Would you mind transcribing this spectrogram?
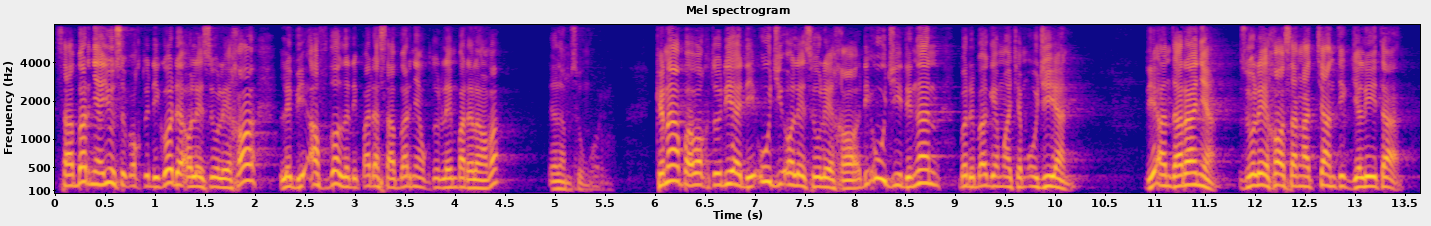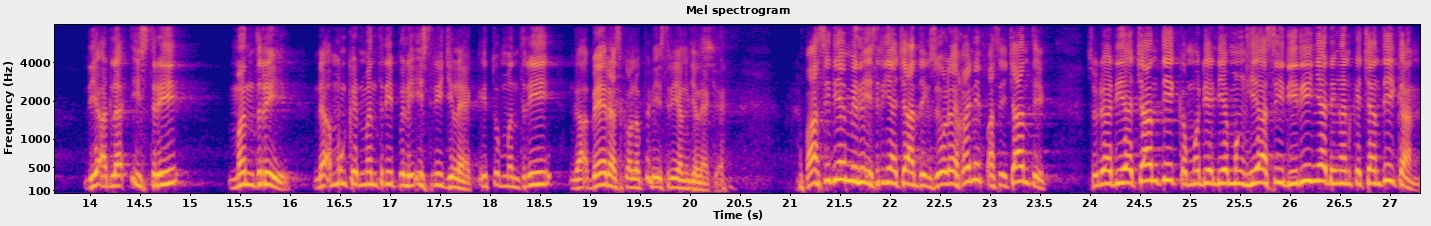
sabarnya Yusuf waktu digoda oleh Zulekha lebih afdal daripada sabarnya waktu dilempar dalam apa? Dalam sumur. Kenapa waktu dia diuji oleh Zulekha, diuji dengan berbagai macam ujian. Di antaranya Zulekha sangat cantik jelita. Dia adalah istri menteri. Tidak mungkin menteri pilih istri jelek. Itu menteri nggak beres kalau pilih istri yang jelek ya. Pasti dia milih istrinya cantik. Zulekha ini pasti cantik. Sudah dia cantik, kemudian dia menghiasi dirinya dengan kecantikan.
